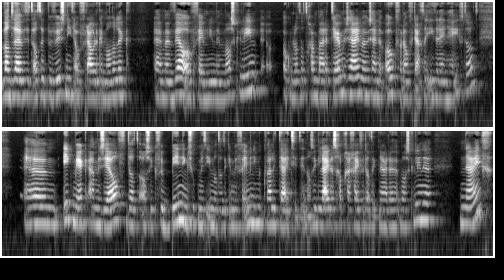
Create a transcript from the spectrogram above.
want wij hebben het altijd bewust niet over vrouwelijk en mannelijk uh, maar wel over feminien en masculien. Ook omdat dat gangbare termen zijn, maar we zijn er ook van overtuigd dat iedereen heeft dat. Ehm, ik merk aan mezelf dat als ik verbinding zoek met iemand, dat ik in mijn feminine kwaliteit zit. En als ik leiderschap ga geven, dat ik naar de masculine neig.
